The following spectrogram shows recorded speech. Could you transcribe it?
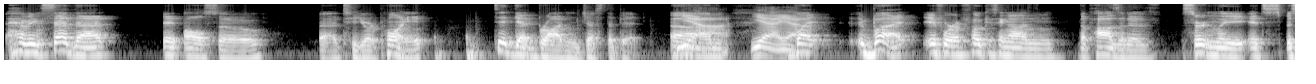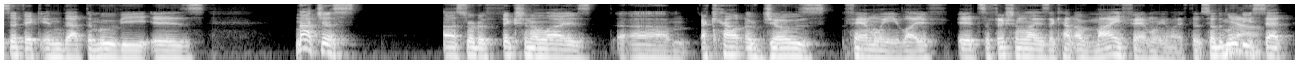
Having said that, it also, uh, to your point, did get broadened just a bit. Um, yeah yeah yeah But but if we're focusing on the positive, certainly it's specific in that the movie is not just a sort of fictionalized um, account of Joe's family life. It's a fictionalized account of my family life. So the movie Yeah. is set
